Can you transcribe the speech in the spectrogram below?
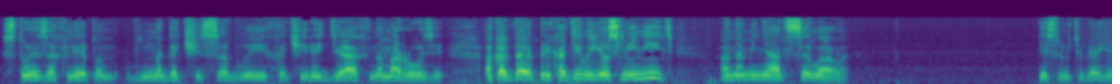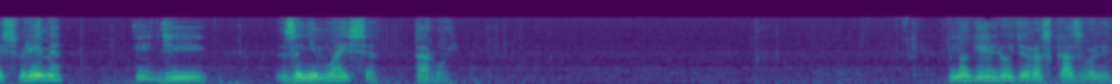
стоя за хлебом в многочасовых очередях на морозе. А когда я приходил ее сменить, она меня отсылала. Если у тебя есть время, иди, занимайся второй. Многие люди рассказывали,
